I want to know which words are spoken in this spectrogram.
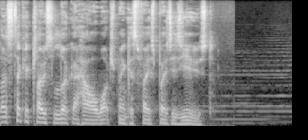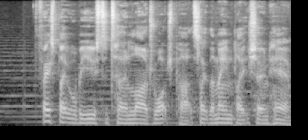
Let's take a closer look at how a watchmaker's faceplate is used. The faceplate will be used to turn large watch parts like the main plate shown here.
